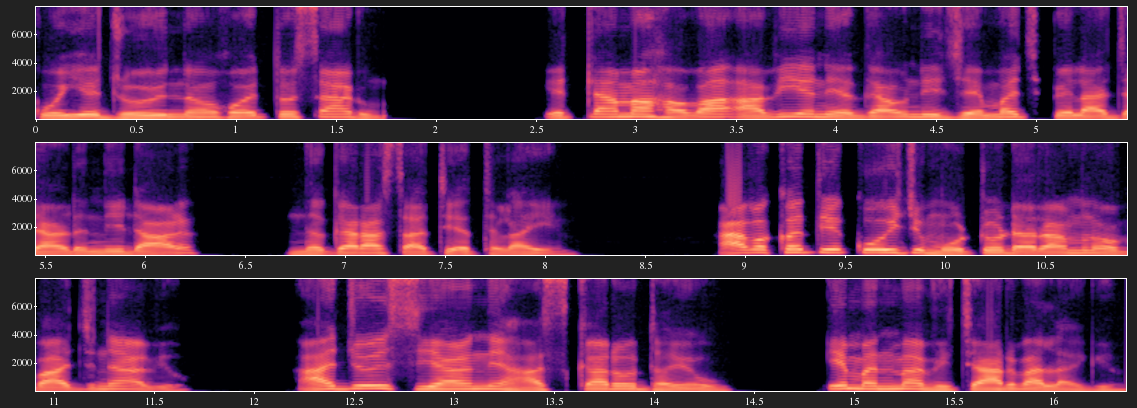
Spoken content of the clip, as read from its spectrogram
કોઈએ જોયું ન હોય તો સારું. એટલામાં હવા આવી અને અગાઉની જેમ જ પેલા ઝાડની ડાળ નગારા સાથે અથડાઈ. આ વખતે કોઈ જ મોટો ડરામણો અવાજ ન આવ્યો. આ જોઈ શિયાળને હાશકારો થયો. એ મનમાં વિચારવા લાગ્યો,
